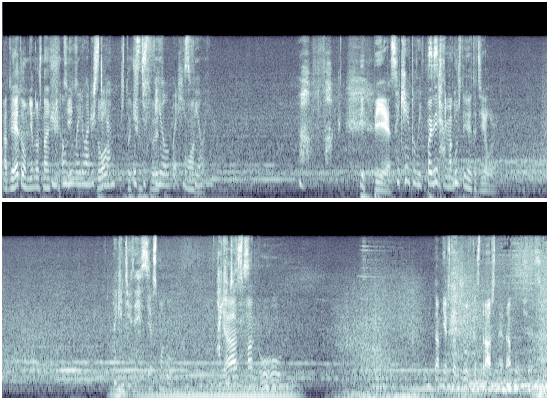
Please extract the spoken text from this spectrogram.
А для этого мне нужно ощутить то, что чувствует он. Oh. Пипец. Поверить не могу, что я это делаю. Я смогу. Я смогу. Там мне что-то жутко страшное, да, получается?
